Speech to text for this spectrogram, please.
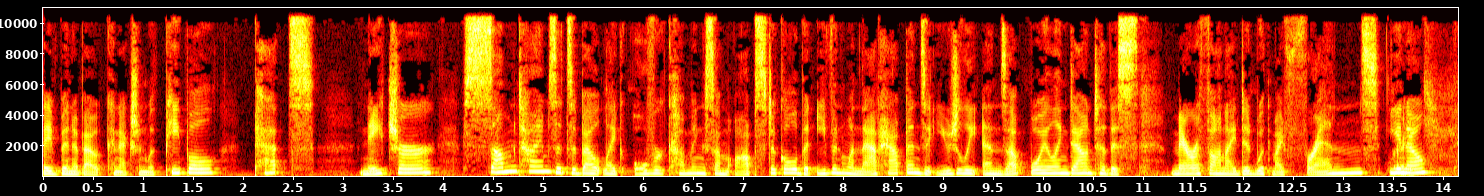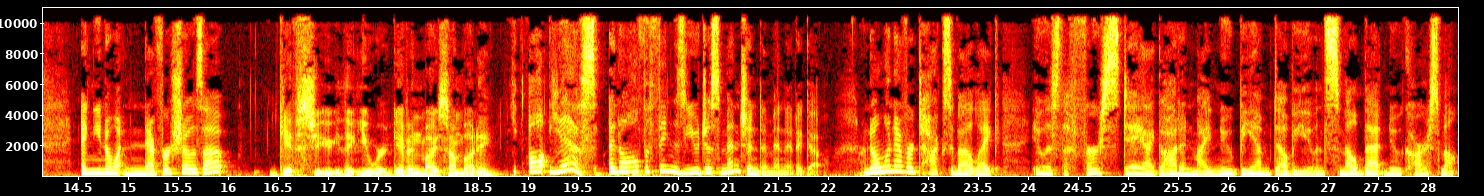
They've been about connection with people, pets, nature. Sometimes it's about like overcoming some obstacle, but even when that happens, it usually ends up boiling down to this marathon I did with my friends, you right. know? And you know what never shows up? Gifts you, that you were given by somebody? All, yes, and all the things you just mentioned a minute ago. No one ever talks about like, it was the first day I got in my new BMW and smelled that new car smell.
